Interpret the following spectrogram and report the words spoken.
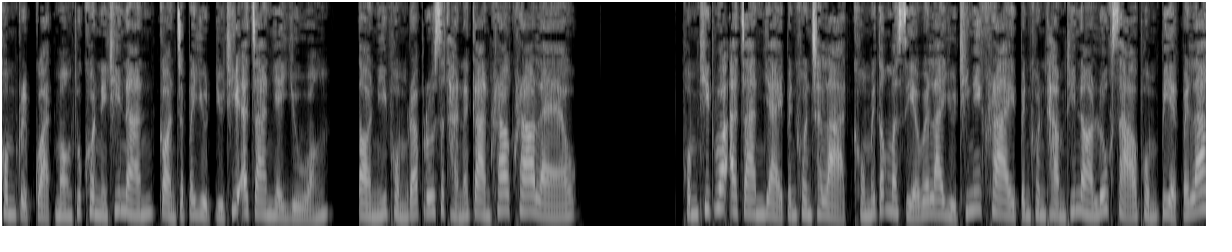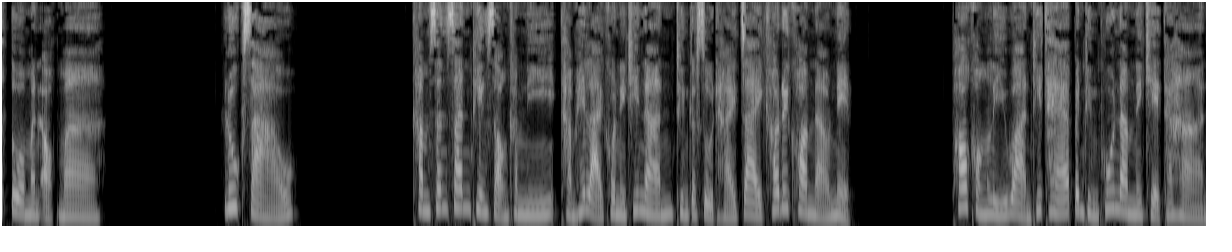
คมกริบกวาดมองทุกคนในที่นั้น ก่อนจะไปหยุดอยู่ที่อาจารย์ใหญ่หยวง ตอนนี้ผมรับรู้สถานการณ์คร่าว ๆแล้ว ผมคิดว่าอาจารย์ใหญ่เป็นคนฉลาดคงไม่ต้องมาเสียเวลาอยู่ที่นี่ใคร เป็นคนทำที่นอนลูกสาว ผมเปียกไปลากตัวมันออกมา ลูกสาวคำสั้นๆ เพียงสองคำนี้ทำให้หลายคนในที่นั้นถึงกับสูดหายใจเข้าด้วยความหนาวเหน็บพ่อของหลีหวานที่แท้เป็นถึงผู้นำในเขตทหาร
